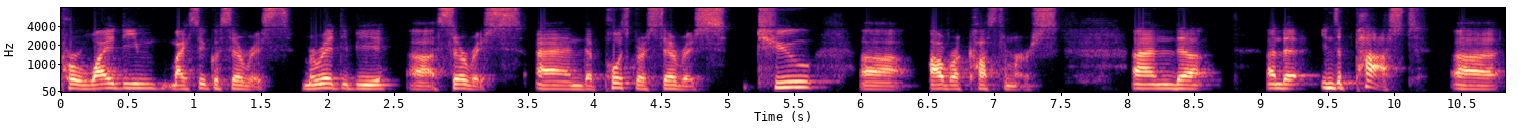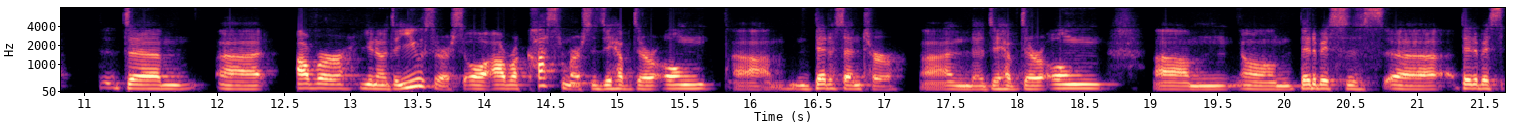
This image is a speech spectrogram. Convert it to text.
providing MySQL service, MariaDB uh, service, and Postgres service to uh, our customers. And, uh, and in the past, uh, the um, uh, our you know the users or our customers they have their own um, data center and they have their own um, um, database uh, database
